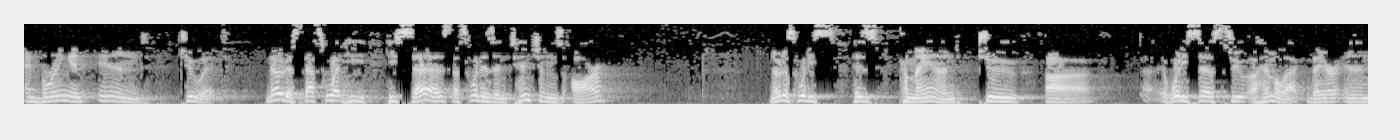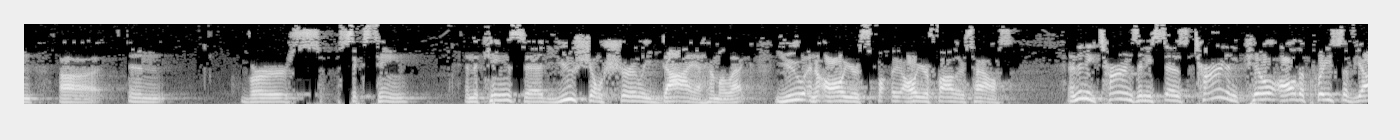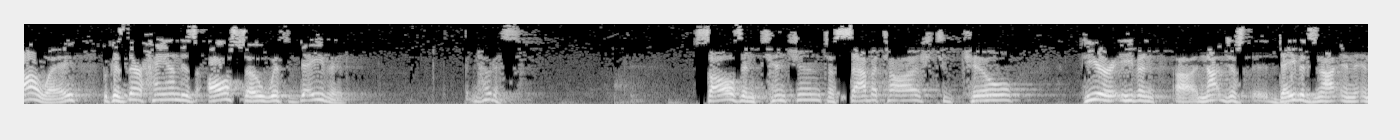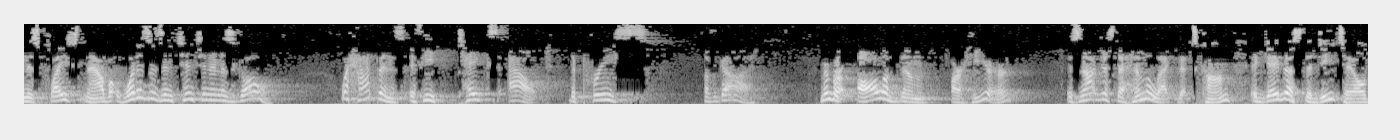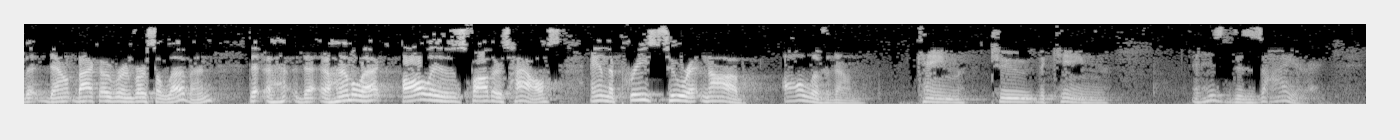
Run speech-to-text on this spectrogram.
and bring an end to it. Notice that's what he, he says, that's what his intentions are. Notice what he's, his command to, uh, what he says to Ahimelech there in, uh, in verse 16. And the king said, You shall surely die, Ahimelech, you and all your, all your father's house. And then he turns and he says, Turn and kill all the priests of Yahweh, because their hand is also with David. But notice, Saul's intention to sabotage, to kill here, even uh, not just David's not in, in his place now, but what is his intention and his goal? What happens if he takes out the priests of God? Remember, all of them are here. It's not just Ahimelech that's come. It gave us the detail that down back over in verse 11 that, uh, that Ahimelech, all his father's house, and the priests who were at Nob, all of them came to the king. And his desire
